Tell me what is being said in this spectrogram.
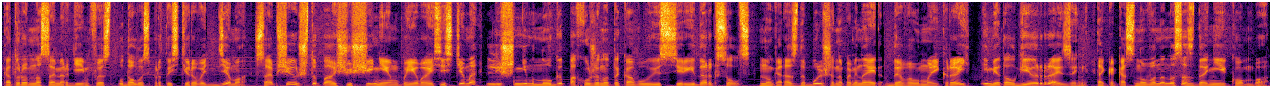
которым на Summer Game Fest удалось протестировать демо, сообщили, отмечают, что по ощущениям боевая система лишь немного похожа на таковую из серии Dark Souls, но гораздо больше напоминает Devil May Cry и Metal Gear Rising, так как основана на создании комбо.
